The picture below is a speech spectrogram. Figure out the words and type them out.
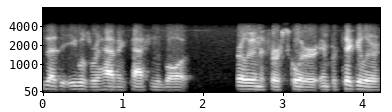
that the Eagles were having passing the ball earlier in the first quarter, in particular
